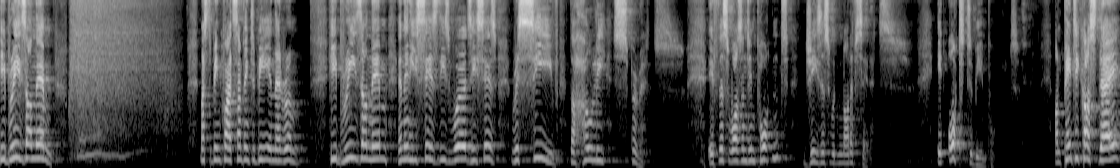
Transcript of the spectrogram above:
He breathes on them. Must have been quite something to be in that room. He breathes on them and then he says these words. He says, Receive the Holy Spirit. If this wasn't important, Jesus would not have said it. It ought to be important. On Pentecost Day,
